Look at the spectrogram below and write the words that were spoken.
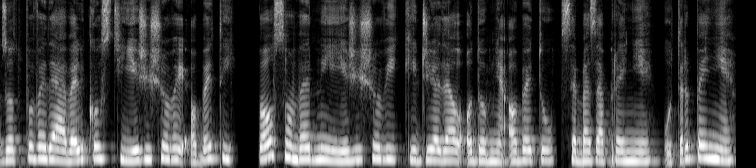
Zodpovedá veľkosti Ježišovej obety? Bol som verný Ježišovi, keď žiadal odo mňa obetu, seba zaprenie, utrpenie?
